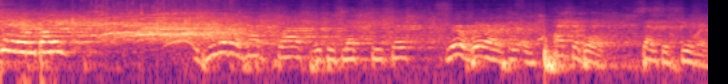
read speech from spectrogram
Shane, everybody. If you ever had class with this next teacher, you're aware of her impeccable sense of humor.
